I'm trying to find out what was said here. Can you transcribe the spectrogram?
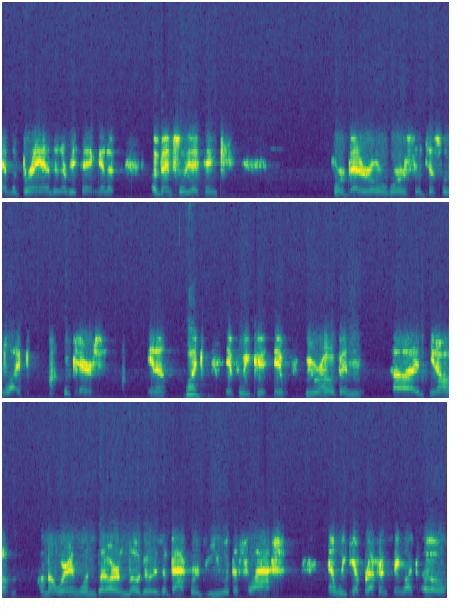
and the brand and everything. And it eventually, I think, for better or worse, it just was like, who cares? You know, mm-hmm. like if we could, if we were hoping, uh, you know, I'm not wearing one, but our logo is a backwards E with a slash, and we kept referencing like, oh,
